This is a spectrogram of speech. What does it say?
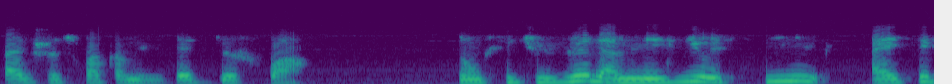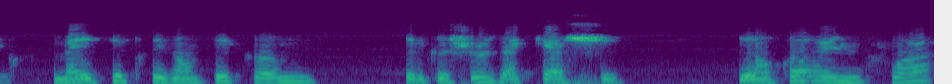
pas que je sois comme une bête de foire. Donc, si tu veux, l'amnésie aussi a été, m'a été présentée comme quelque chose à cacher. Et encore une fois,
